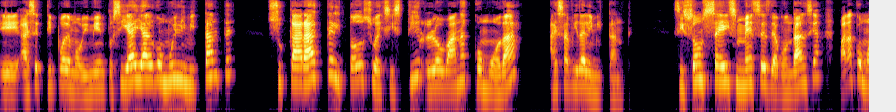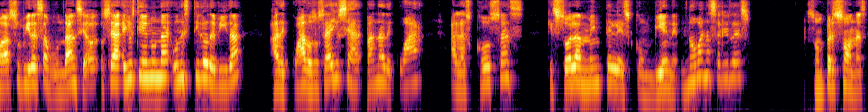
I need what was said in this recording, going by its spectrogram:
eh, a ese tipo de movimiento. Si hay algo muy limitante, su carácter y todo su existir lo van a acomodar a esa vida limitante. Si son seis meses de abundancia, van a acomodar su vida a esa abundancia. O sea, ellos tienen un estilo de vida adecuados, o sea, ellos se van a adecuar a las cosas que solamente les conviene, no van a salir de eso. Son personas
